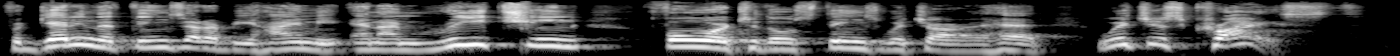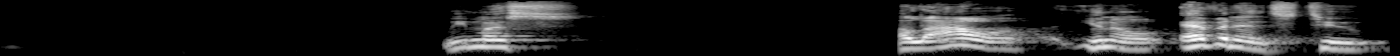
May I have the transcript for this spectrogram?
forgetting the things that are behind me and I'm reaching forward to those things which are ahead, which is Christ. We must allow, you know, evidence to,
